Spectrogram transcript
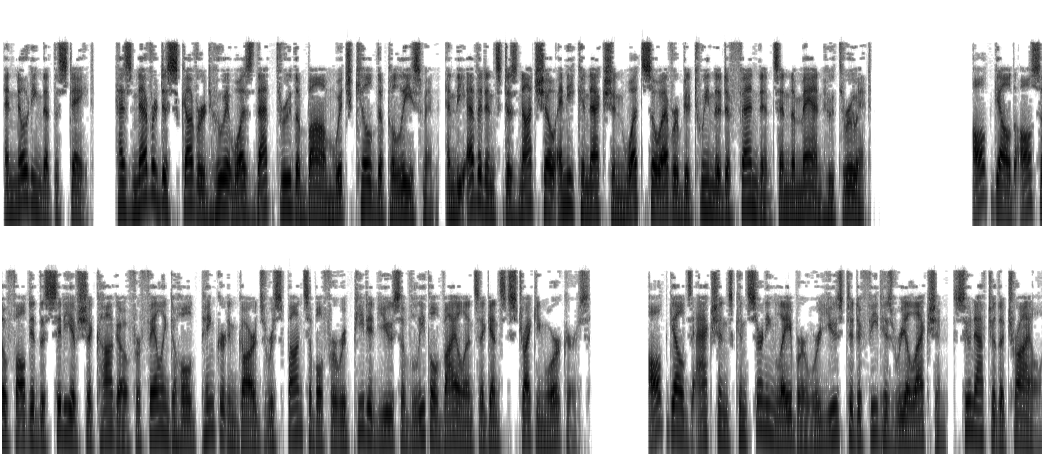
and noting that the state has never discovered who it was that threw the bomb which killed the policeman, and the evidence does not show any connection whatsoever between the defendants and the man who threw it. Altgeld also faulted the city of Chicago for failing to hold Pinkerton guards responsible for repeated use of lethal violence against striking workers. Altgeld's actions concerning labor were used to defeat his re-election. Soon after the trial,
